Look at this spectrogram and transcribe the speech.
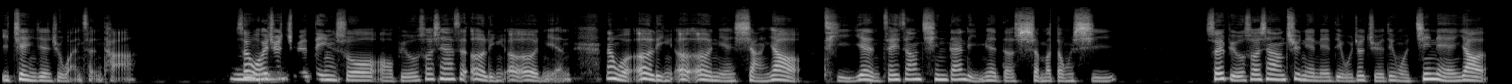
一件一件去完成它。所以我会去决定说，哦，比如说现在是二零二二年，那我二零二二年想要体验这张清单里面的什么东西。所以，比如说像去年年底，我就决定我今年要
